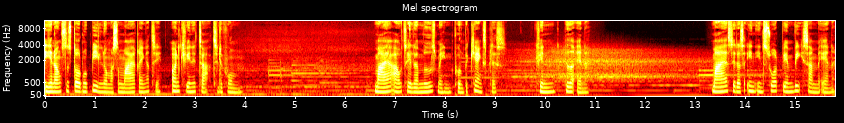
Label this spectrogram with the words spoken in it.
I annoncen står et mobilnummer, som Maja ringer til, og en kvinde tager telefonen. Maja aftaler at mødes med hende på en parkeringsplads. Kvinden hedder Anna. Maja sætter sig ind i en sort BMW sammen med Anna.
